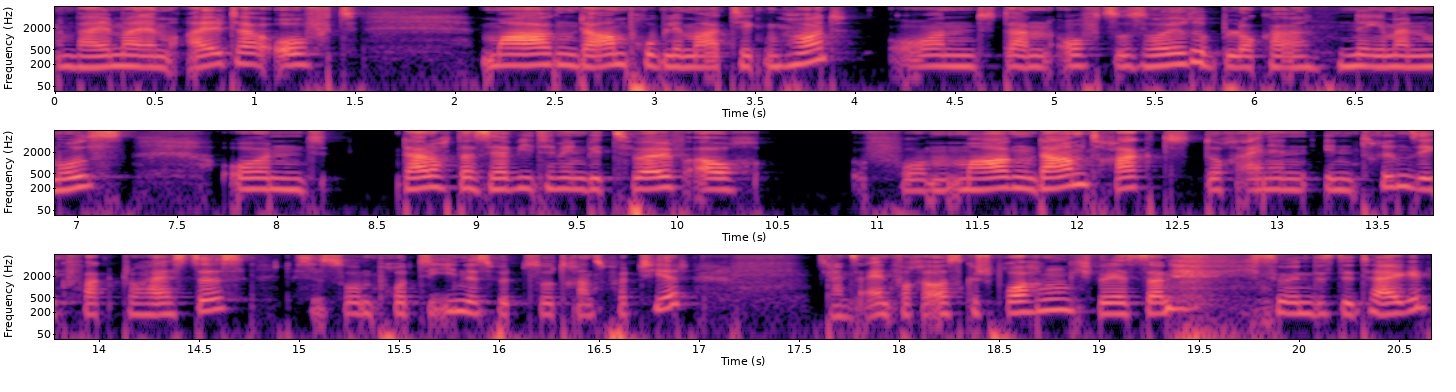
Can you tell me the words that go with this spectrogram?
weil man im Alter oft Magen-Darm-Problematiken hat und dann oft so Säureblocker nehmen muss. Und dadurch, dass ja Vitamin B12 auch vom Magen-Darm-Trakt durch einen Intrinsikfaktor heißt es, das ist so ein Protein, das wird so transportiert, ganz einfach ausgesprochen, ich will jetzt da nicht so in das Detail gehen,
